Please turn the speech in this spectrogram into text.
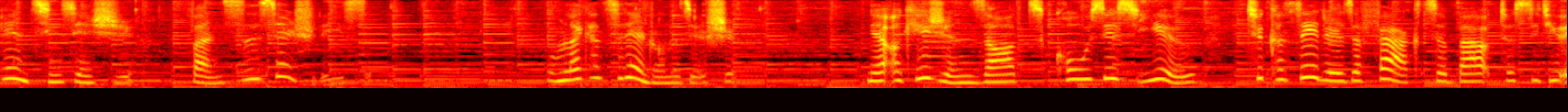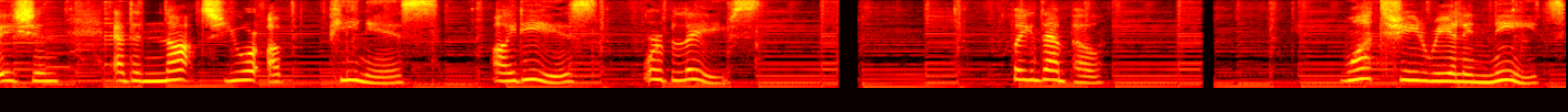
认清现实、反思现实的意思。我们来看词典中的解释：An occasion that causes you to consider the facts about a situation and not your opinions, ideas, or beliefs. For example, what she really needs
